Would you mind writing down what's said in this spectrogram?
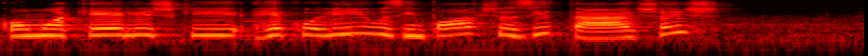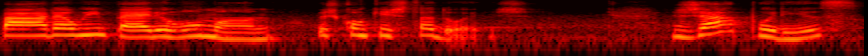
como aqueles que recolhiam os impostos e taxas para o Império Romano, os conquistadores. Já por isso,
